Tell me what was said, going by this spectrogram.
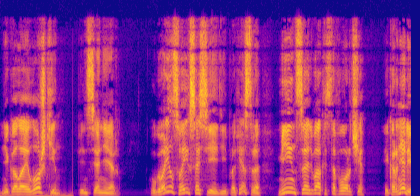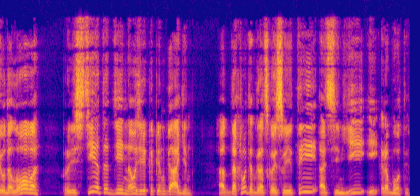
Николай Ложкин, пенсионер, уговорил своих соседей, профессора Минца Льва Христофоровича и Корнелия Удалова, провести этот день на озере Копенгаген, отдохнуть от городской суеты, от семьи и работы.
